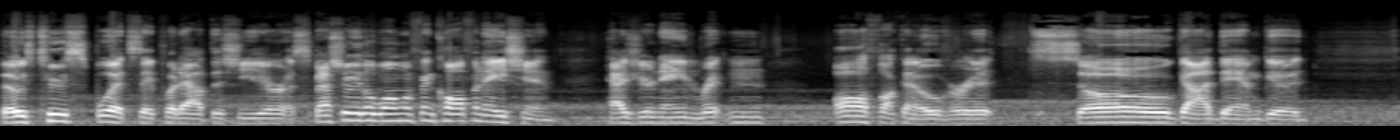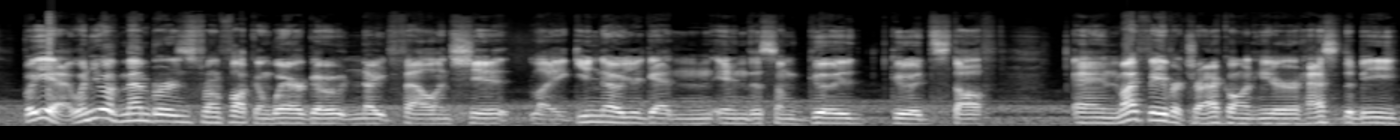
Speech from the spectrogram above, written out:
those two splits they put out this year, especially the one with Encoffination, has your name written all fucking over it. So goddamn good. But yeah, when you have members from fucking Weregoat Nightfell and shit, like, you know you're getting into some good, good stuff. And my favorite track on here has to be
